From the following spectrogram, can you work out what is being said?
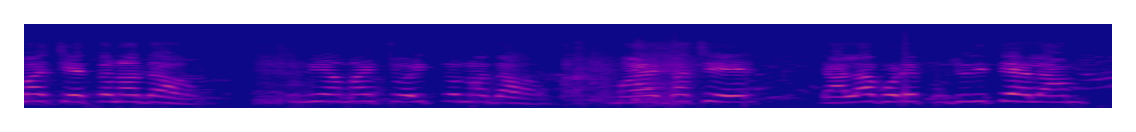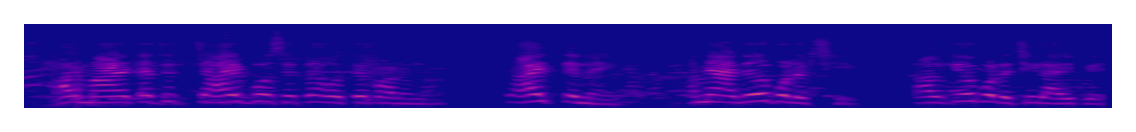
আমায় চেতনা দাও, তুমি আমায় চৈতন্য দাও। মায়ের কাছে ডালা ভরে পুজো দিতে এলাম আর মায়ের কাছে চাইব সেটা হতে পারে না, চাইতে নেই। আমি আগেও বলেছি, কালকেও বলেছি লাইফে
